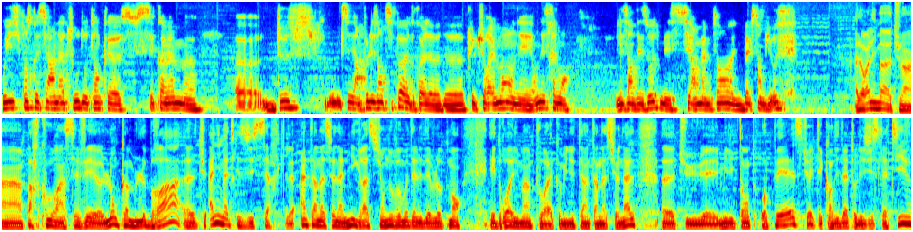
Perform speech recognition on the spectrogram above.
Oui, je pense que c'est un atout, d'autant que c'est quand même euh, c'est un peu les antipodes. culturellement, on est, on est très loin les uns des autres, mais c'est en même temps une belle symbiose. Alors Alima, tu as un parcours, un CV euh, long comme le bras. Euh, tu es animatrice du Cercle international Migration, nouveaux modèles de développement et droits humains pour la communauté internationale. tu es militante au PS, tu as été candidate aux législatives.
